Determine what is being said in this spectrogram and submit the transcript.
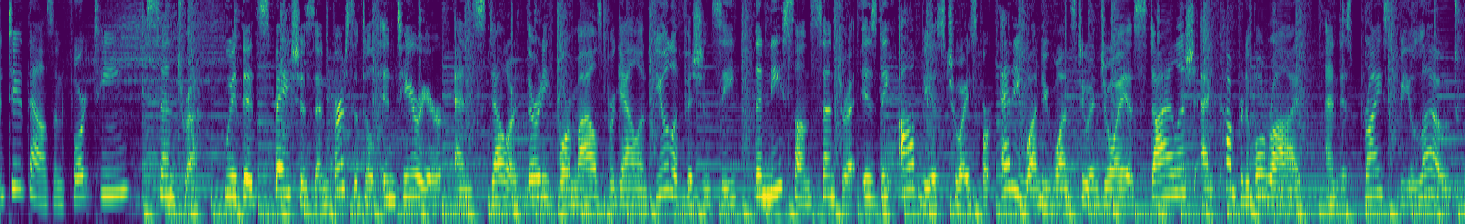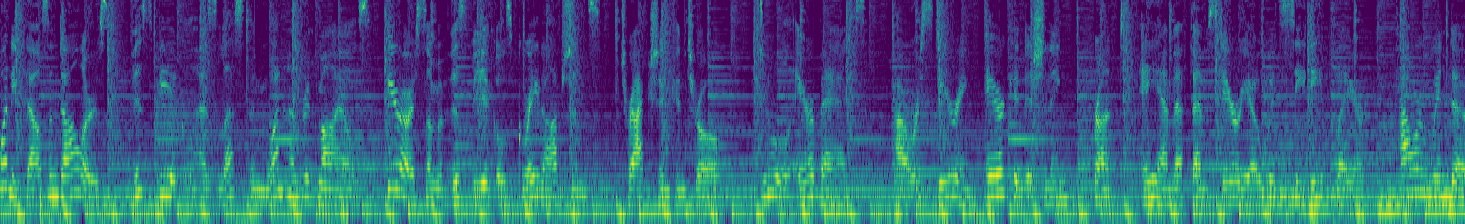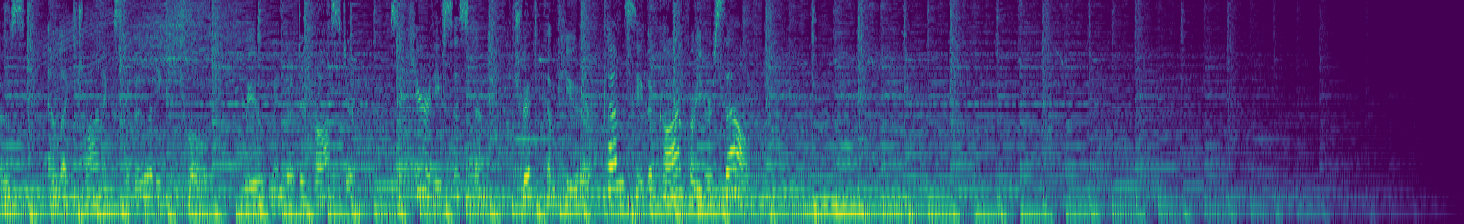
The 2014 Sentra. With its spacious and versatile interior and stellar 34 miles per gallon fuel efficiency, the Nissan Sentra is the obvious choice for anyone who wants to enjoy a stylish and comfortable ride and is priced below $20,000. This vehicle has less than 100 miles. Here are some of this vehicle's great options. Traction control, dual airbags, power steering, air conditioning, front, AM FM stereo with CD player, power windows, electronic stability control, rear window defroster, security system, trip computer. Come see the car for yourself.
